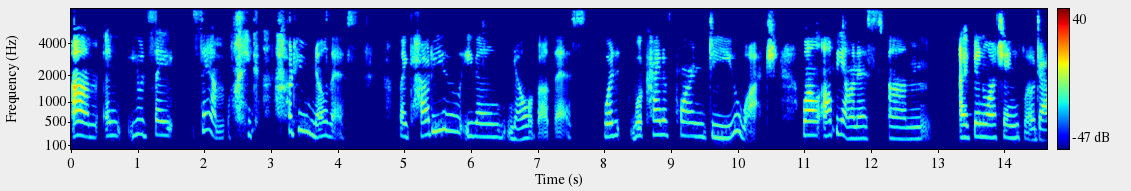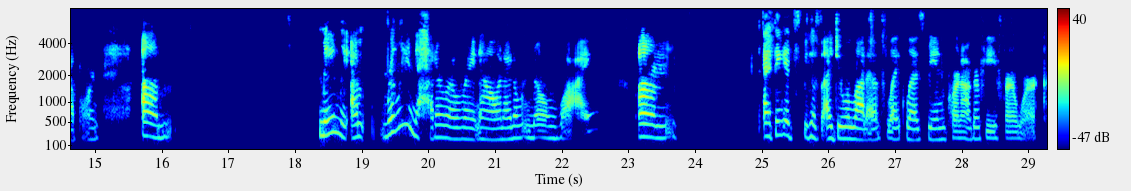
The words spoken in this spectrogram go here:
um, and you would say, Sam, like, how do you know this? Like, how do you even know about this? What what kind of porn do you watch? Well, I'll be honest. Um, I've been watching blowjob porn. Um, mainly, I'm really into hetero right now, and I don't know why. Um, I think it's because I do a lot of like lesbian pornography for work.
